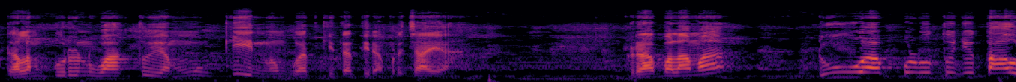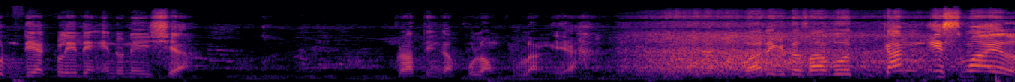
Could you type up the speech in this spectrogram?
dalam kurun waktu yang mungkin membuat kita tidak percaya. Berapa lama? 27 tahun dia keliling Indonesia. Berarti nggak pulang-pulang ya. Mari kita sambut Kang Ismail.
